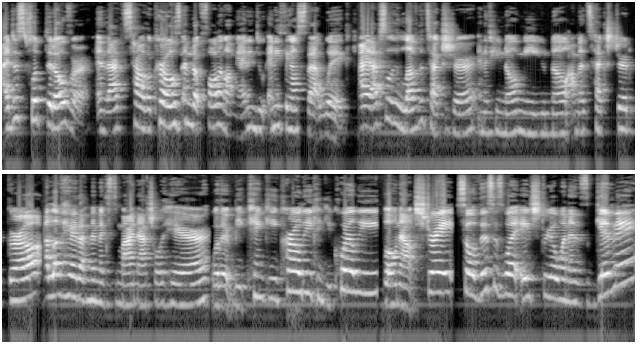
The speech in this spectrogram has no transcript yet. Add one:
I just flipped it over and that's how the curls ended up falling on me. I didn't do anything else to that wig. I absolutely love the texture and if you know me, you know I'm a textured girl. I love hair that mimics my natural hair, whether it be kinky curly, kinky coily, blown out straight. So this is what H301 is giving.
